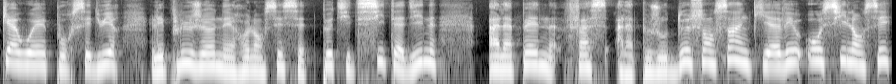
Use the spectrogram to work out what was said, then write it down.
Kawaii pour séduire les plus jeunes et relancer cette petite citadine à la peine face à la Peugeot 205 qui avait aussi lancé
